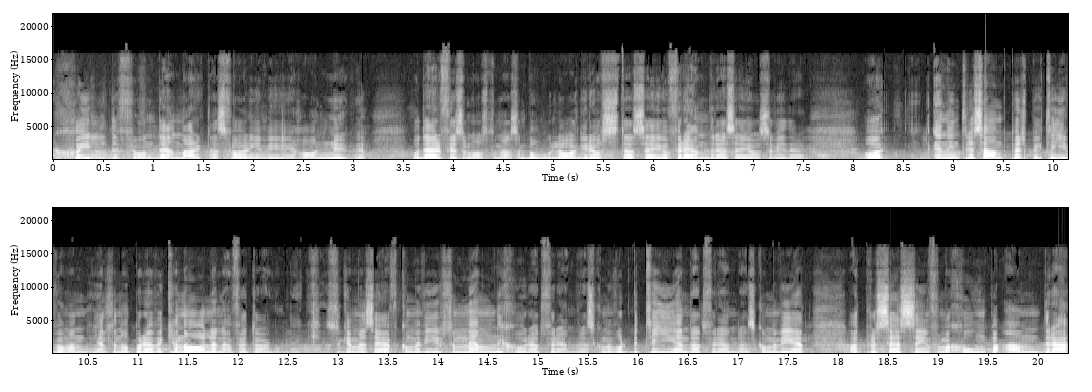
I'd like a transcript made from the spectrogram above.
skild från den marknadsföringen vi har nu. Och därför så måste man som bolag rusta sig och förändra sig och så vidare. Och en intressant perspektiv om man egentligen hoppar över kanalerna för ett ögonblick så kan man säga, kommer vi som människor att förändras? Kommer vårt beteende att förändras? Kommer vi att, att processa information på andra,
